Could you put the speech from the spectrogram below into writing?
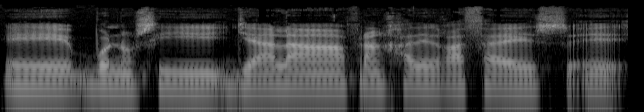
Eh, bueno, si ya la franja de Gaza es, eh,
